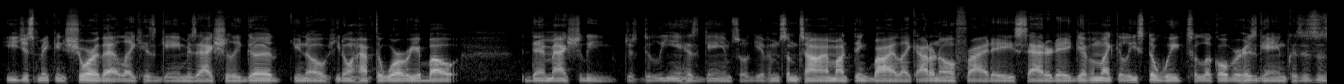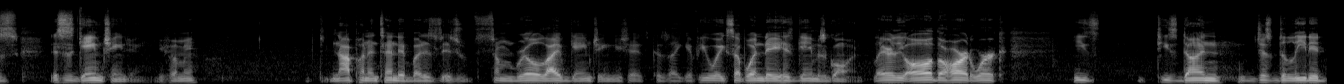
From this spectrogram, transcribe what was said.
he just making sure that like his game is actually good. You know, he don't have to worry about them actually just deleting his game. So give him some time. I think by like I don't know Friday, Saturday, give him like at least a week to look over his game because this is this is game changing. You feel me? Not pun intended, but it's, it's some real life game changing shit. Because like if he wakes up one day, his game is gone. Literally all the hard work he's he's done just deleted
